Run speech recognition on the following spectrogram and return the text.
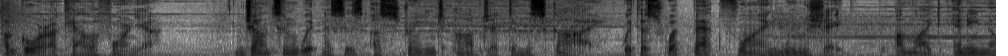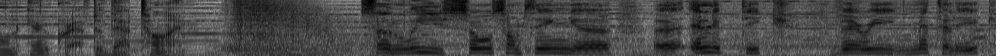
Agoura, California. Johnson witnesses a strange object in the sky with a swept-back flying wing shape unlike any known aircraft of that time. Suddenly he saw something uh, uh, elliptic, very metallic, mm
